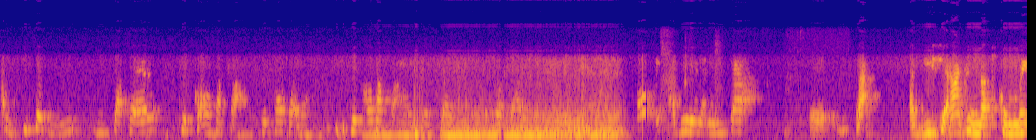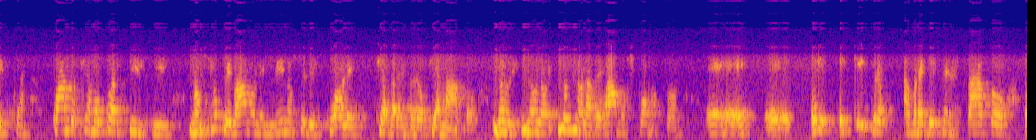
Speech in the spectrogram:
ai cittadini di sapere che cosa fare, che cosa, che cosa fare per Poi, a dire la verità, eh, agisce anche una scommessa. Quando siamo partiti non sapevamo nemmeno se le scuole ci avrebbero chiamato, noi non, noi non avevamo sponsor. Eh, e, e chi avrebbe prestato uh,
